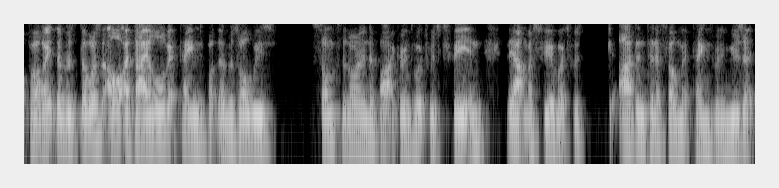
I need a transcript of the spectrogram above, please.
opera. Like there was there wasn't a lot of dialogue at times, but there was always something on in the background which was creating the atmosphere, which was adding to the film at times with the music.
